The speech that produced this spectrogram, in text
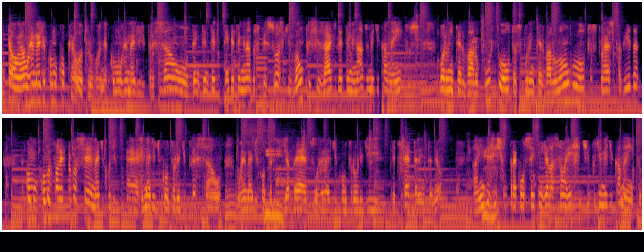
Então, é um remédio como qualquer outro, Rony. Como um remédio de pressão. Tem, tem, tem, determinadas pessoas que vão precisar de determinados medicamentos por um intervalo curto, outras por um intervalo longo, outras para o resto da vida. Como, como eu falei para você, médico de, é, remédio de controle de pressão, um remédio de controle de diabetes, um remédio de controle de etc, entendeu? Ainda uhum. existe um preconceito em relação a esse tipo de medicamento,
